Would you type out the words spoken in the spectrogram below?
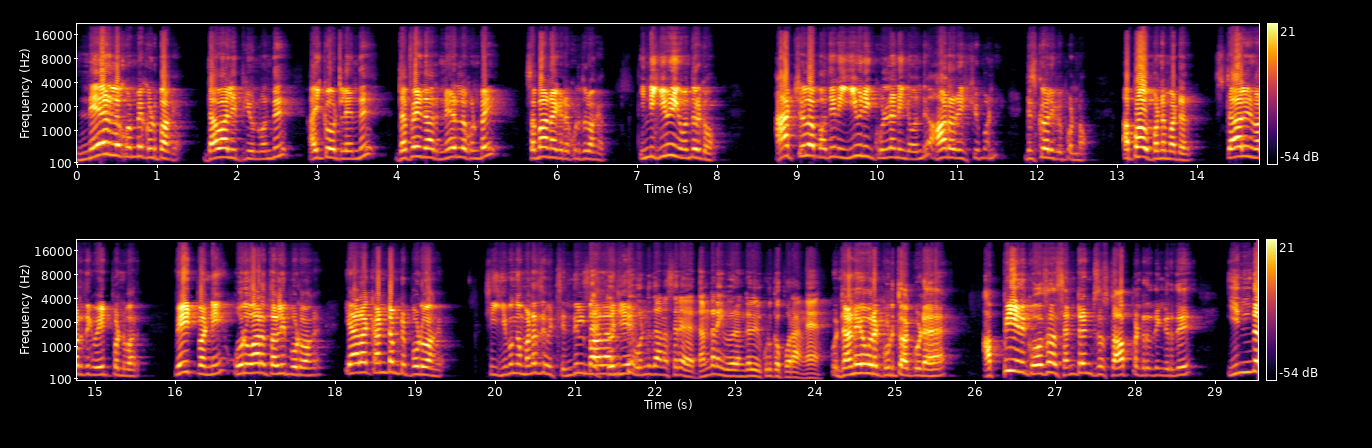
நேரில் கொண்டு போய் கொடுப்பாங்க. தவாலி பியூன் வந்து ஹைகோர்ட்லேருந்து தஃபேதார் நேரில் கொண்டு போய் சபாநாயகரை கொடுத்துருவாங்க. இன்னைக்கு ஈவினிங் வந்திருக்கோம். ஆக்சுவலாக பார்த்தீங்கன்னா ஈவினிங்குள்ளே நீங்கள் வந்து ஆர்டர் இஷ்யூ பண்ணி டிஸ்குவாலிஃபை பண்ணோம் அப்பாவை பண்ண மாட்டார். ஸ்டாலின் வரதுக்கு வெயிட் பண்ணுவார். வெயிட் பண்ணி ஒரு வாரம் தள்ளி போடுவாங்க. யாராவது கண்டெம்ட் போடுவாங்க. See இவங்க மனசு வச்சு செந்தில் பாலாஜியை ஒன்று தானே சார்? தண்டனை விவரங்கள் கொடுக்க போறாங்க. நடைமுறை கொடுத்தா கூட அப்பீலுக்கோசம் சென்டென்ஸை ஸ்டாப் பண்ணுறதுங்கிறது இந்த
